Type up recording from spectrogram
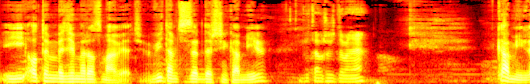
I o tym będziemy rozmawiać. Witam Cię serdecznie, Kamil. Witam, cześć do mnie. Kamil,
